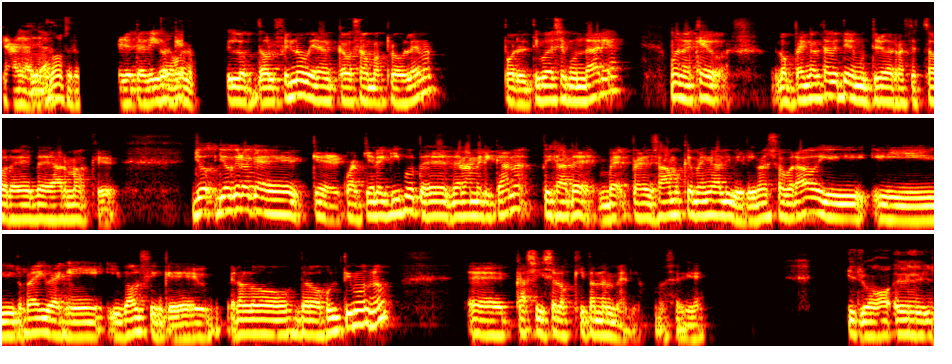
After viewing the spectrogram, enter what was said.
ya, ya, ya. Pero, yo te digo Pero que bueno. los Dolphins no hubieran causado más problemas por el tipo de secundaria. Bueno, es que los Bengals también tienen un trío de receptores de armas que. Yo, yo creo que, que cualquier equipo de, la americana, fíjate, pensábamos que Bengal y Bill iban sobrados y, y Raven y, Dolphin, que eran los de los últimos, ¿no? Eh, casi se los quitan de en medio. No sé qué. Y luego, eh,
